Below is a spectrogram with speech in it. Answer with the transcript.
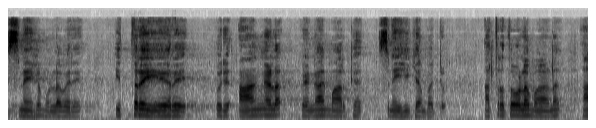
സ്നേഹമുള്ളവരെ ഇത്രയേറെ ഒരു ആങ്ങള പെങ്ങാന്മാർക്ക് സ്നേഹിക്കാൻ പറ്റും. അത്രത്തോളമാണ് ആ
